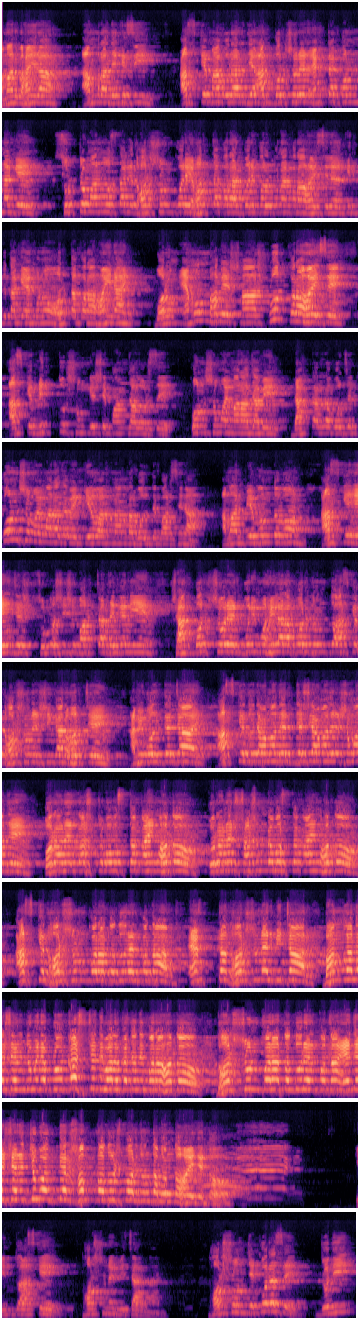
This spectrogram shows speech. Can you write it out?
আমার ভাইরা, আমরা দেখেছি আজকে মাগুরার যে আট বছরের একটা কন্যাকে ছোট্ট মানুষ তাকে ধর্ষণ করে হত্যা করার পরিকল্পনা করা হয়েছিল, কিন্তু তাকে এখনও হত্যা করা হয় নাই। বরং এমন ভাবে শ্বাসরোধ করা হয়েছে, আজকে মৃত্যুর সঙ্গে সে পাঞ্জা লড়ছে। কোন সময় মারা যাবে? ডাক্তাররা বলছে, কোন সময় মারা যাবে? কেউ এখন আমরা বলতে পারছি না। আমার প্রিয় বন্ধুগণ, আজকে এই যে ছোট শিশু বাচ্চা থেকে নিয়ে ষাট বৎসরের বুড়ি মহিলারা পর্যন্ত আজকে ধর্ষণের শিকার হচ্ছে। আমি বলতে চাই, আজকে যদি আমাদের দেশে, আমাদের সমাজে কোরআনের রাষ্ট্র ব্যবস্থা কায়েম হতো, কোরআনের শাসন ব্যবস্থা কায়েম হতো, আজকে ধর্ষণ করা তো দূরের কথা। একটা ধর্ষণের বিচার বাংলাদেশের জমিনে প্রকাশ্যে দিবালোকে যদি করা হতো, ধর্ষণ করা তো দূরের কথা, এদেশের যুবকদের স্বপ্ন দুষ পর্যন্ত বন্ধ হয়ে যেত। কিন্তু আজকে ধর্ষণের বিচার নাই। ধর্ষণ যে করেছে, যদি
